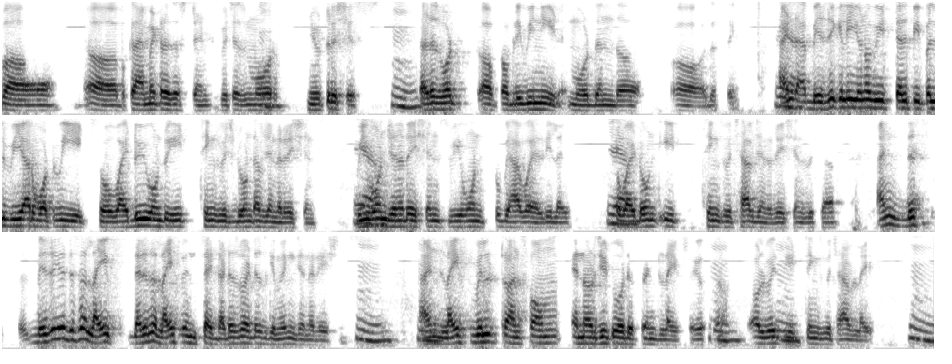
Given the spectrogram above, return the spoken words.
uh, uh, climate resistant which is more nutritious Hmm. that is what uh, probably we need more than the uh, this thing Yeah. uh, basically you know we tell people we are what we eat so why do you want to eat things which don't have generations we Yeah. want generations we want to have a healthy life so Yeah. why don't eat things which have generations which have and this basically this is a life there is a life inside that is why it is giving generations. Hmm. and life will transform energy to a different life so you uh, Hmm. always Hmm. eat things which have life Hmm.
